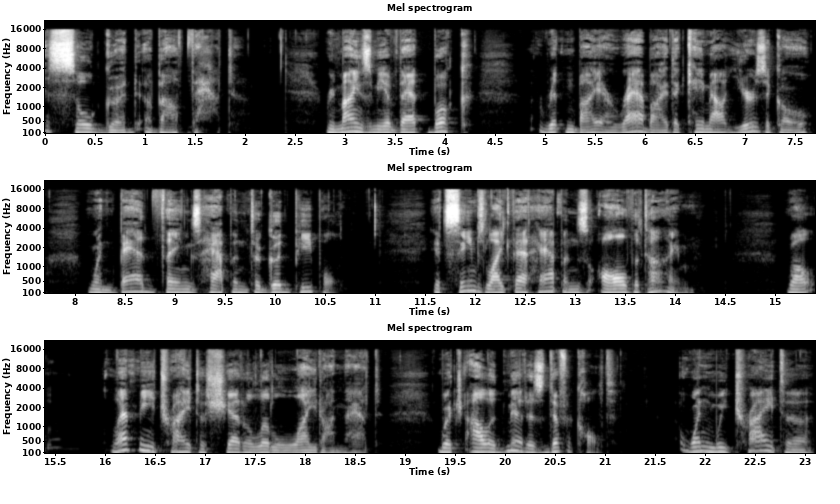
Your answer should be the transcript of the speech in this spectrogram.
is so good about that? Reminds me of that book written by a rabbi that came out years ago when bad things happen to good people. It seems like that happens all the time. Well, let me try to shed a little light on that, which I'll admit is difficult. When we try to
